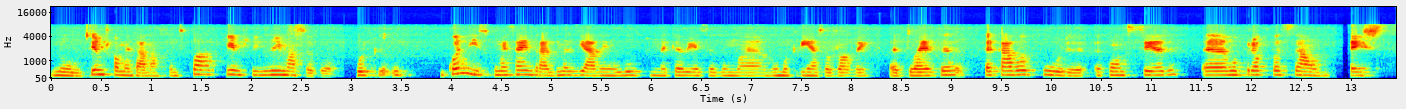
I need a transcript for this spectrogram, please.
no temos que aumentar a massa muscular, temos que diminuir a massa gorda. Porque o, quando isso começa a entrar demasiado em loop na cabeça de uma, de uma criança ou jovem atleta, acaba por acontecer uh, uma preocupação excessiva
